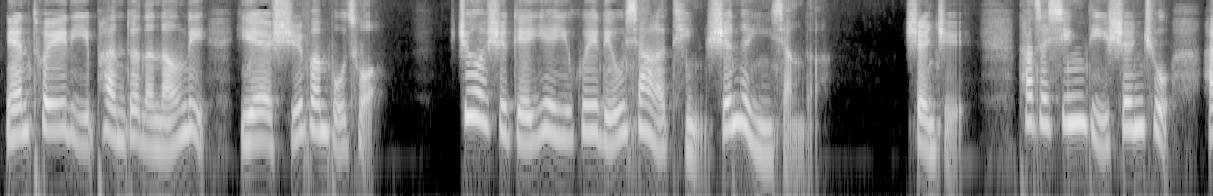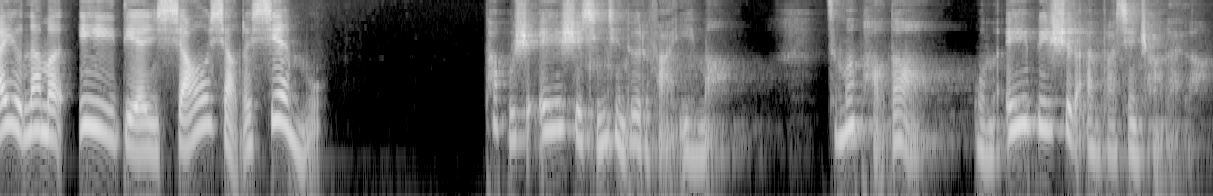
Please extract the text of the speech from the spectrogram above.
连推理判断的能力也十分不错，这是给叶一辉留下了挺深的印象的。甚至他在心底深处还有那么一点小小的羡慕。他不是 A 市刑警队的法医吗？怎么跑到我们 A、B 市的案发现场来了？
